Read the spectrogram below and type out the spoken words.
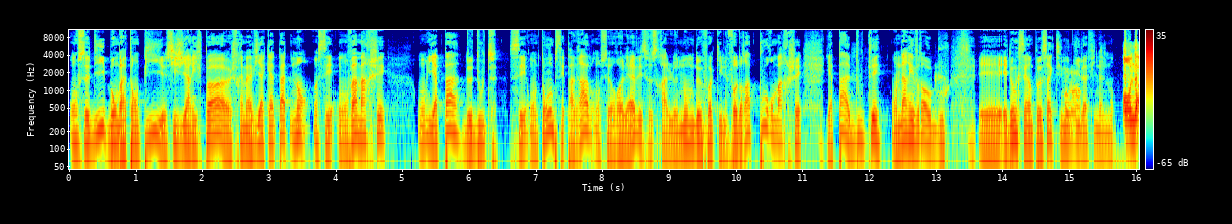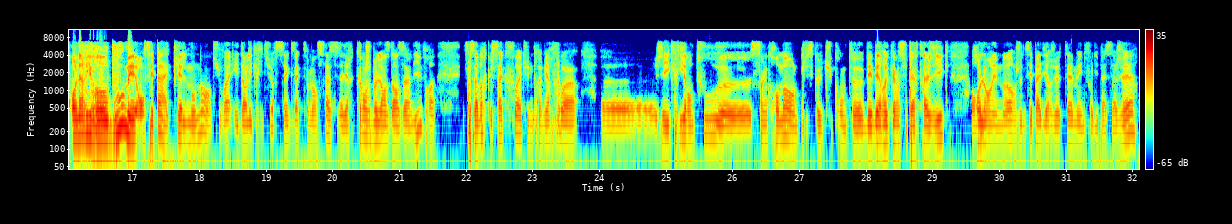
on se dit bon bah tant pis si j'y arrive pas je ferai ma vie à quatre pattes. Non, c'est on va marcher. Il n'y a pas de doute c'est on tombe, c'est pas grave, on se relève et ce sera le nombre de fois qu'il faudra pour marcher. Il n'y a pas à douter, on arrivera au bout. Et, donc c'est un peu ça que tu nous dis là finalement. On, arrivera au bout, mais on ne sait pas à quel moment, tu vois. Et dans l'écriture, c'est exactement ça. C'est-à-dire quand je me lance dans un livre, il faut savoir que chaque fois est une première fois. Euh, j'ai écrit en tout euh, cinq romans, puisque tu comptes euh, Bébé requin super tragique, Roland est mort, Je ne sais pas dire je t'aime et Une folie passagère.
